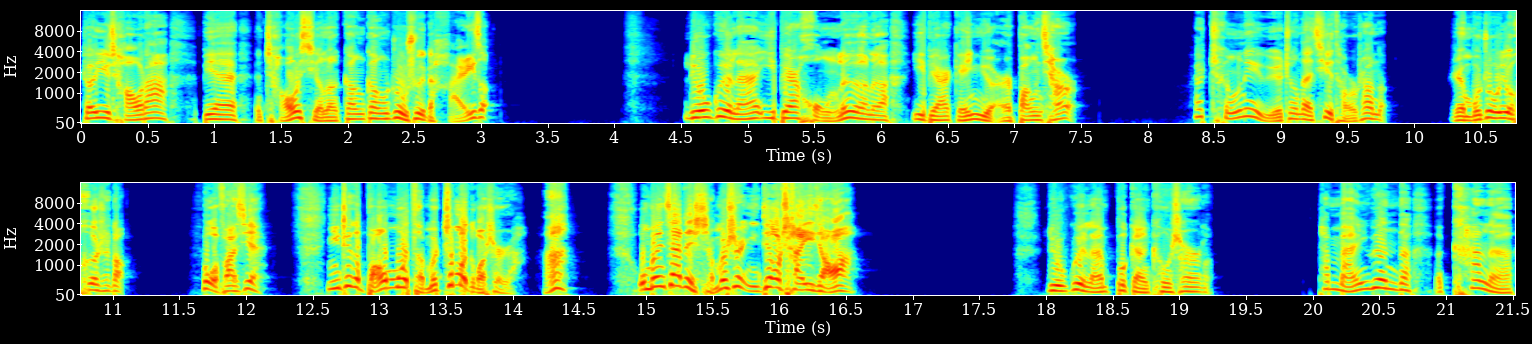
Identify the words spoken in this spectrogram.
这一吵的，便吵醒了刚刚入睡的孩子。刘桂兰一边哄乐乐，一边给女儿帮腔。啊，程立宇正在气头上呢。忍不住又呵斥道：“我发现你这个保姆怎么这么多事啊？啊，我们家里什么事你都要插一脚啊？”刘桂兰不敢吭声了，她埋怨的看了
